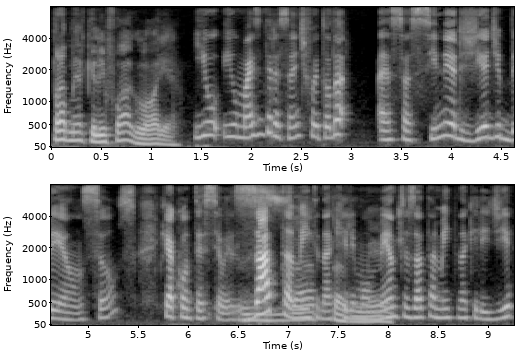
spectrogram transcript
Para mim, aquele foi a glória. E o, e o mais interessante foi toda essa sinergia de bênçãos que aconteceu exatamente, exatamente, naquele momento, exatamente naquele dia.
